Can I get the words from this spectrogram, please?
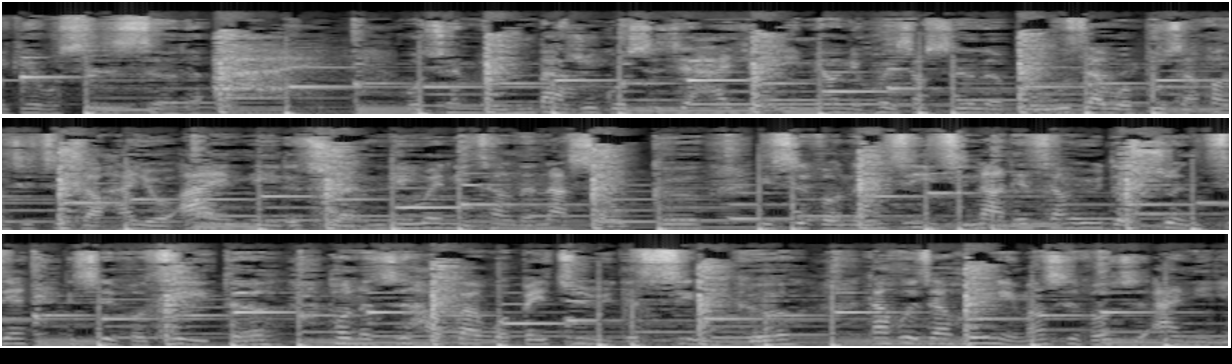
你给我施舍的爱，我全明白。如果世界还有一秒你会消失了不在，我不想放弃，至少还有爱你的权利。为你唱的那首歌，你是否能记起那天相遇的瞬间？你是否记得？后来只好怪我悲剧的性格。他会在乎你吗？是否只爱你一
